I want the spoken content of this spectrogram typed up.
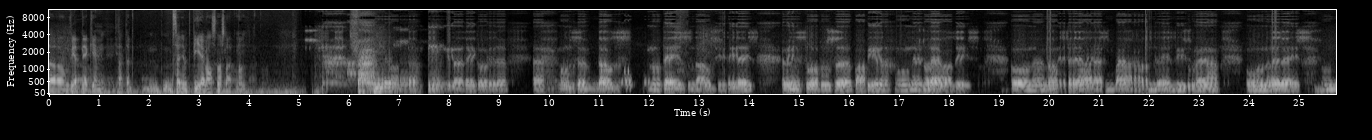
uh, vietniekiem, tātad mm, saņemt pieeja valsts noslēpumam? Nu, gribētu teikt, to, ka uh, mums um, daudzas no tēzes un daudzas idejas viņas top uz uh, papīra un nevis no reālās dzīves. Un, uh, nu, es pēdējā laikā esmu vairāk kā 11 reizes bijis Ukrainā un redzējis un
